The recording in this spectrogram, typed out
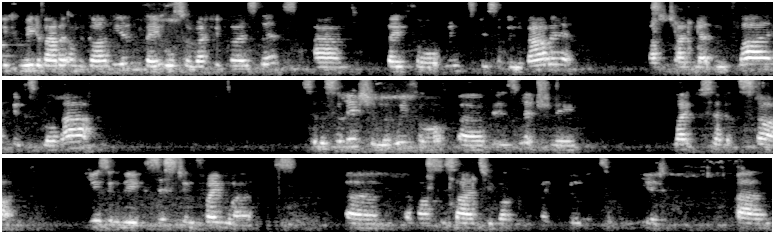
you can read about it on The Guardian. They also recognise this and they thought we need to do something about it. Hashtag let them fly, explore that. So the solution that we thought of is literally, like I said at the start, using the existing frameworks um, of our society rather than like building something new. Um,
